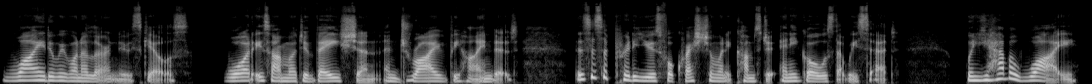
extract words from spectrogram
Why do we want to learn new skills? What is our motivation and drive behind it? This is a pretty useful question when it comes to any goals that we set. When you have a why,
